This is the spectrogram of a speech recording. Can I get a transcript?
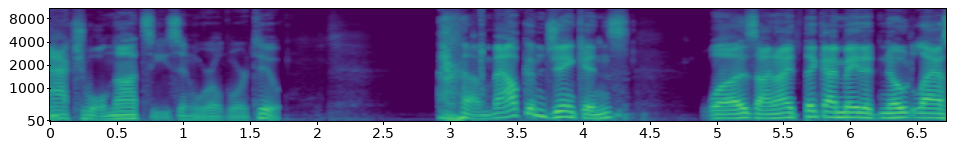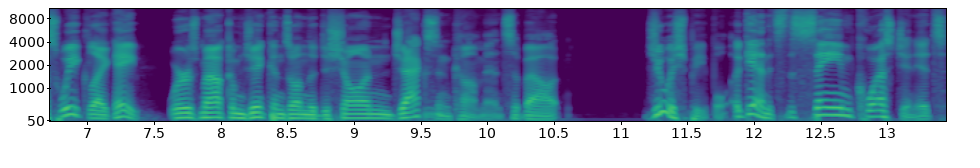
actual Nazis in World War II. Malcolm Jenkins was, and I think I made a note last week, like, hey, where's Malcolm Jenkins on the DeSean Jackson comments about Jewish people? Again, it's the same question. It's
